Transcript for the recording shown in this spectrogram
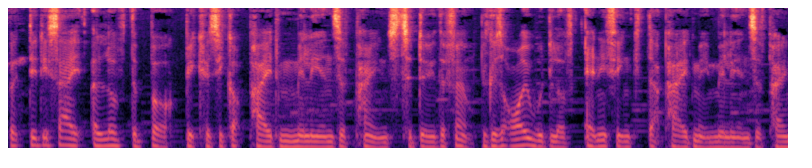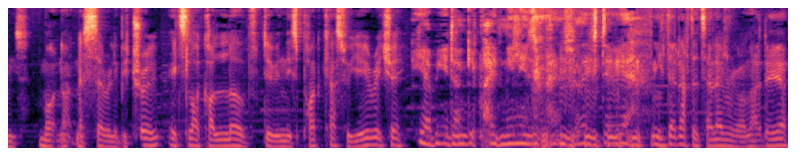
but did he say I love the book because he got paid millions of pounds to do the film? Because I would love anything that paid me millions of pounds. Might not necessarily be true. It's like I love doing this podcast with you, Richie. Yeah, but you don't get paid millions of pounds for this, do you? You don't have to tell everyone that, do you?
